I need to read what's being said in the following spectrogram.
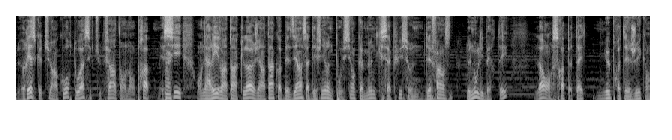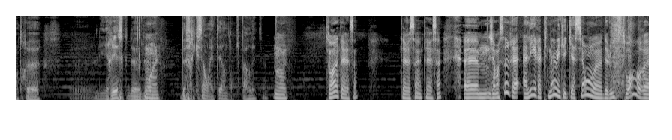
le risque que tu encours, toi, c'est que tu le fais en ton nom propre. Mais Ouais. si on arrive en tant que loge et en tant qu'obédience à définir une position commune qui s'appuie sur une défense de nos libertés, là, on sera peut-être mieux protégé contre euh, les risques de, de, friction interne dont tu parlais. tu sais. C'est vraiment intéressant. Intéressant, intéressant. Euh, J'aimerais ça ra- aller rapidement avec les questions euh, de l'auditoire. Euh,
